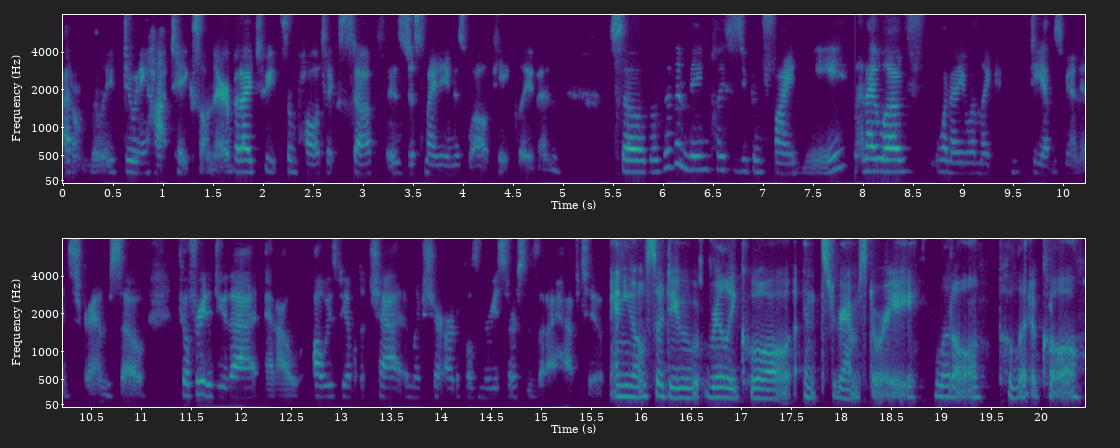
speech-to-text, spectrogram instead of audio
I don't really do any hot takes on there, but I tweet some politics stuff, is just my name as well, Kate Glavin. So those are the main places you can find me. And I love when anyone like DMs me on Instagram. So feel free to do that and I'll always be able to chat and like share articles and resources that I have too. And you also do really cool Instagram story, little political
